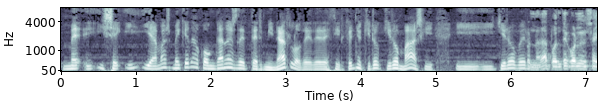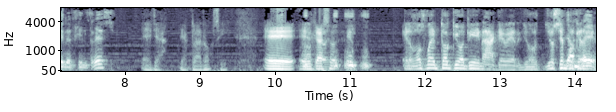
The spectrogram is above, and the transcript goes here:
me, y, se, y, además me he quedado con ganas de terminarlo, de, decir, coño, quiero, quiero más y, y, quiero ver... Pues nada, ponte con el Silent Hill 3. Eh, ya, ya, claro, sí. Eh, el caso... El, Ghostwire Tokyo no tiene nada que ver. Yo, yo sé por qué.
